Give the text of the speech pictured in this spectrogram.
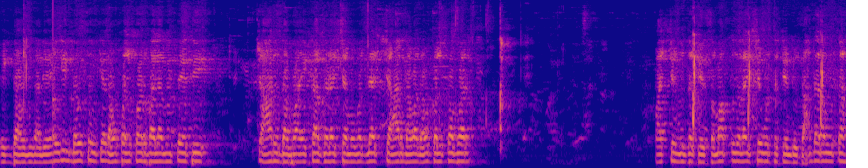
एक धाव निघाली अंगिक एक धावसंख्या धावपलकावर पाहायला मिळते ती. चार धावा एका गड्याच्या मोबदल्यात चार धावा धावपलकावर पाच चेंडूचा खेळ समाप्त झाला शेवटचा चेंडू दादा राऊचा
